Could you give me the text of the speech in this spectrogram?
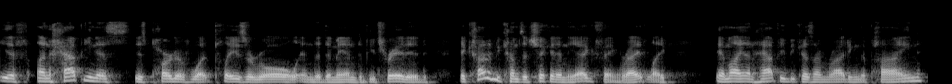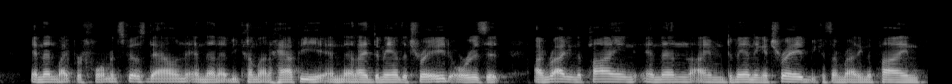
if unhappiness is part of what plays a role in the demand to be traded, it kind of becomes a chicken and the egg thing, right? Like, am I unhappy because I'm riding the pine? and then my performance goes down and then I become unhappy and then I demand a trade? Or is it I'm riding the pine and then I'm demanding a trade because I'm riding the pine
